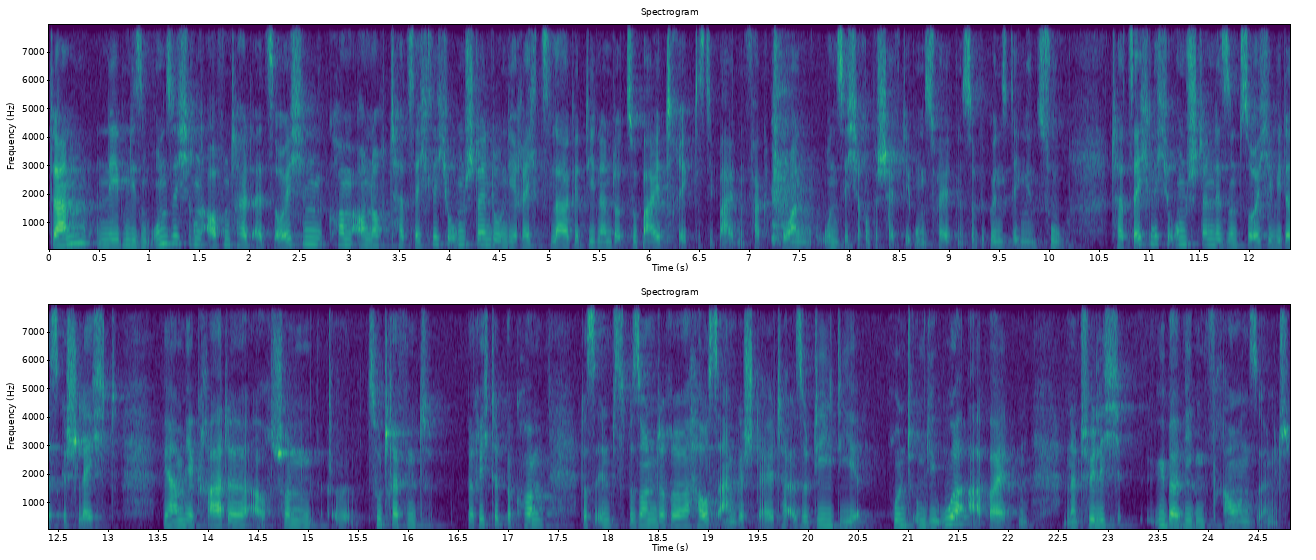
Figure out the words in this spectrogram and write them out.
Dann neben diesem unsicheren Aufenthalt als solchen kommen auch noch tatsächliche Umstände und die Rechtslage, die dann dazu beiträgt, dass die beiden Faktoren unsichere Beschäftigungsverhältnisse begünstigen hinzu. Tatsächliche Umstände sind solche wie das Geschlecht. Wir haben hier gerade auch schon äh, zutreffend berichtet bekommen, dass insbesondere Hausangestellte, also die, die rund um die Uhr arbeiten, natürlich überwiegend Frauen sind.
